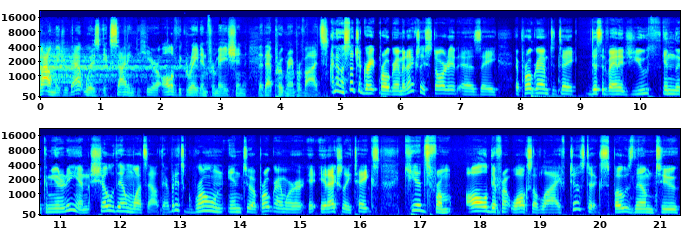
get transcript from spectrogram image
Wow, Major, that was exciting to hear all of the great information that that program provides. I know it's such a great program. It actually started as a, a program to take disadvantaged youth in the community and show them what's out there. But it's grown into a program where it, it actually takes kids from all different walks of life just to expose them to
